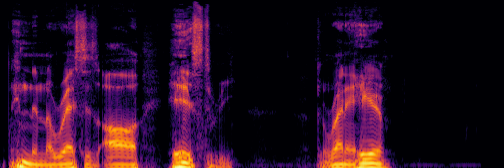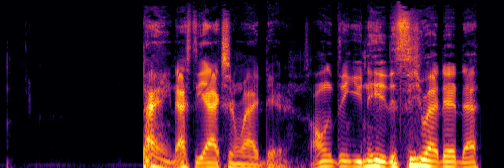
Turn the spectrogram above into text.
and then the rest is all history. You can run it here. Bang, that's the action right there. It's the only thing you needed to see right there. That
